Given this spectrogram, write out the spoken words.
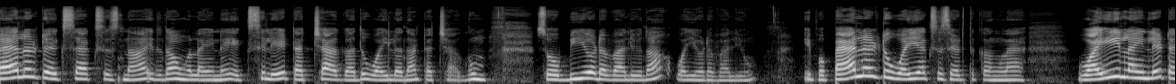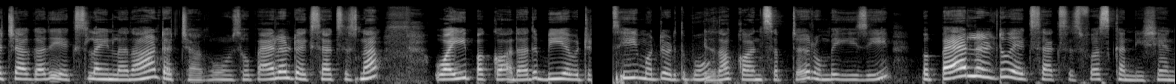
பேரல் டு எக்ஸ் ஆக்சஸ்னால் இதுதான் உங்கள் லைனு எக்ஸிலே டச் ஆகாது ஒயில் தான் டச் ஆகும். ஸோ பியோட வேல்யூ தான் ஒய்யோட வேல்யூ இப்போ பேரல் டு ஒய் ஆக்சஸ் எடுத்துக்கோங்களேன். ஒய் லைன்லேயே டச் ஆகாது எக்ஸ் லைனில் தான் டச் ஆகும். ஸோ பேரல் டு எக்ஸ் ஆக்சஸ்னால் ஒய் பக்கம் அதாவது பியை விட்டு சி மட்டும் எடுத்துப்போம். இதுதான் கான்செப்ட் ரொம்ப ஈஸி இப்போ parallel to X axis first condition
